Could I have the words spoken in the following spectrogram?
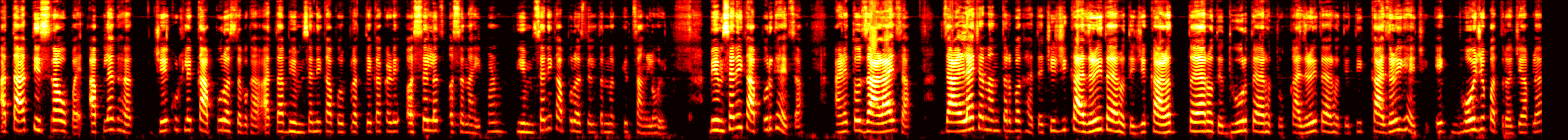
आता तिसरा उपाय आपल्या घरात जे कुठले कापूर असतं बघा आता भीमसेनी कापूर प्रत्येकाकडे असेलच असं नाही पण भीमसेनी कापूर असेल तर नक्कीच चांगलं होईल. भीमसेनी कापूर घ्यायचा आणि तो जाळायचा. जाळल्याच्या नंतर बघा त्याची जी काजळी तयार होते जी काळं तयार होते धूर तयार होतो काजळी तयार होते ती काजळी घ्यायची. एक भोजपत्र जे आपल्या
